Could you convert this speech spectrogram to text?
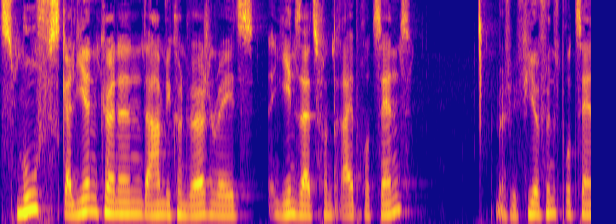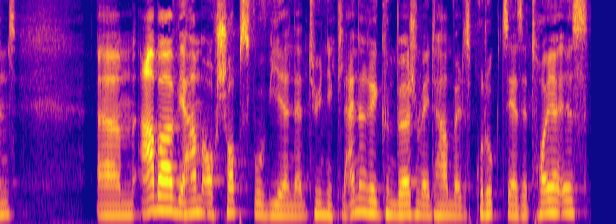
smooth skalieren können, da haben wir Conversion Rates jenseits von 3%, zum Beispiel 4, 5%. Ähm, aber wir haben auch Shops, wo wir natürlich eine kleinere Conversion Rate haben, weil das Produkt sehr, sehr teuer ist.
